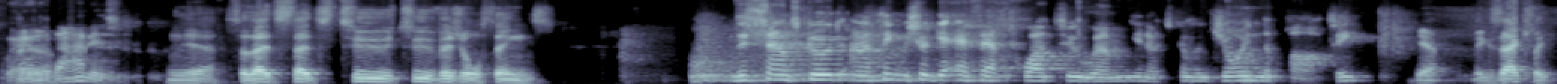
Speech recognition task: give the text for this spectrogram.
Wherever that is. yeah, so that's that's two two visual things. This sounds good, and I think we should get FF3 to, um, you know, to come and join the party. Yeah, exactly,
